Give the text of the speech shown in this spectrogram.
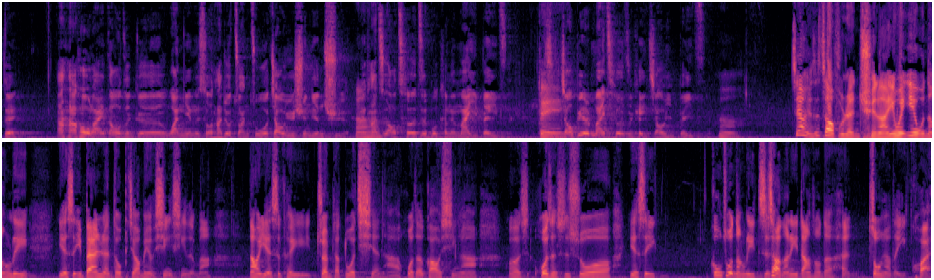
对，那他后来到这个晚年的时候，他就转做教育训练去了，因为他知道车子不可能卖一辈子，对，教别人卖车子可以教一辈子。嗯，这样也是造福人群啊，因为业务能力。也是一般人都比较没有信心的嘛，然后也是可以赚比较多钱啊，获得高薪啊，或者或者是说，也是工作能力、职场能力当中的很重要的一块。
